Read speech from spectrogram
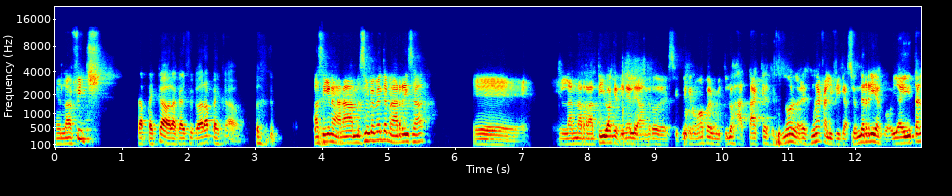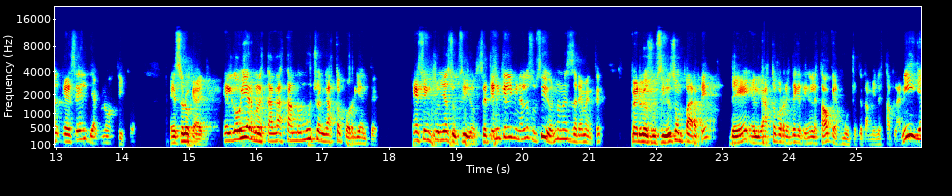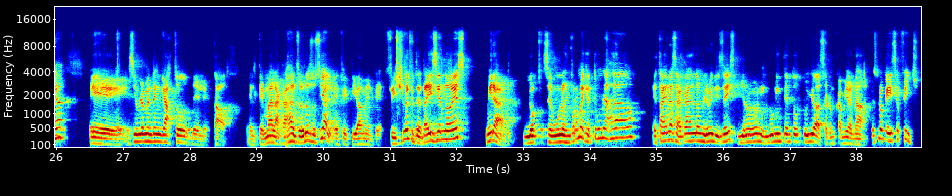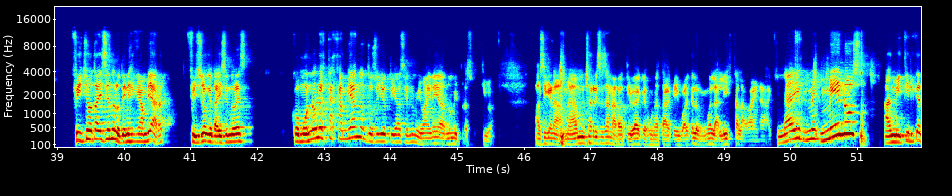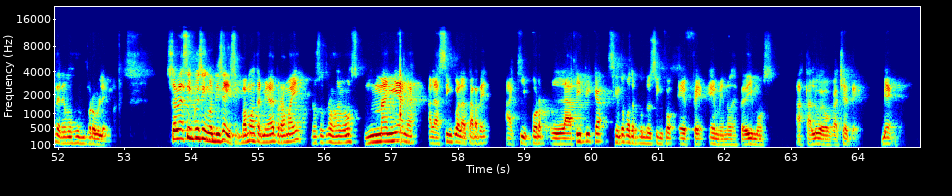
En la Fitch. La pescado, la calificadora pescado. Así que nada, nada, simplemente me da risa eh, la narrativa que tiene Leandro de decir que no va a permitir los ataques. No, es una calificación de riesgo y ahí tal, ese es el diagnóstico. Eso es lo que hay. El gobierno está gastando mucho en gasto corriente. Eso incluye subsidios. Se tienen que eliminar los subsidios, no necesariamente, pero los subsidios son parte del gasto corriente que tiene el Estado, que es mucho, que también está planilla, eh, simplemente en gasto del Estado. El tema de la caja del seguro social, efectivamente. Fitch lo que te está diciendo es, mira, según los informes que tú me has dado, esta vaina se acaba en el 2026 y yo no veo ningún intento tuyo de hacer un cambio de nada. Es lo que dice Fitch. Fitch no está diciendo lo tienes que cambiar. Fitch lo que está diciendo es, como no lo estás cambiando, entonces yo estoy haciendo mi vaina y dando mi perspectiva. Así que nada, me da mucha risa esa narrativa de que es un ataque, igual que lo mismo en la lista, la vaina. Aquí nadie, menos admitir que tenemos un problema. Son las 5 y 56. Vamos a terminar el programa ahí. Nosotros nos vemos mañana a las 5 de la tarde aquí por la típica 104.5 FM. Nos despedimos. Hasta luego, cachete. Bien.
